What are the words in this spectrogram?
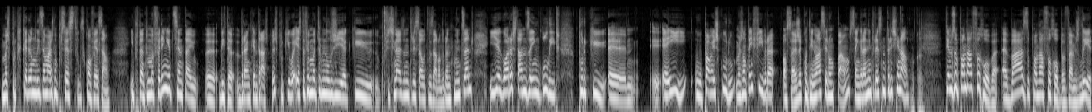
mas porque carameliza mais no processo de confecção. E portanto, uma farinha de centeio, uh, dita branca entre aspas, porque esta foi uma terminologia que profissionais da nutrição utilizaram durante muitos anos e agora está-nos a engolir, porque aí o pão é escuro, mas não tem fibra, ou seja, continua a ser um pão sem grande interesse nutricional. Okay. Temos um pão de alfarroba. A base do pão de alfarroba, vamos ler.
